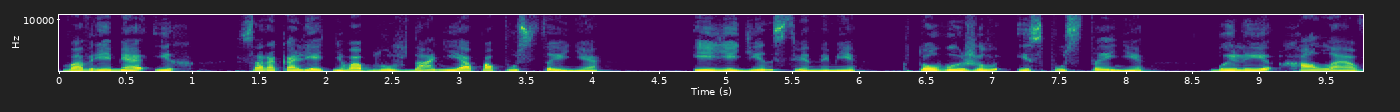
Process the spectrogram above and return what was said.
во время их сорокалетнего блуждания по пустыне, и единственными, кто выжил из пустыни, были Халев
